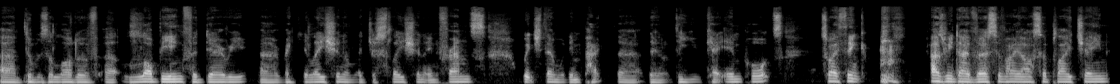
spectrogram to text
Um, there was a lot of uh, lobbying for dairy uh, regulation and legislation in France, which then would impact the, the, the UK imports. So I think as we diversify our supply chain,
